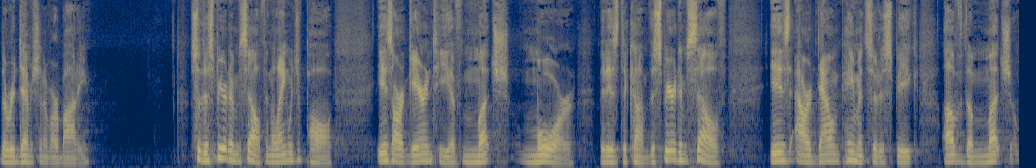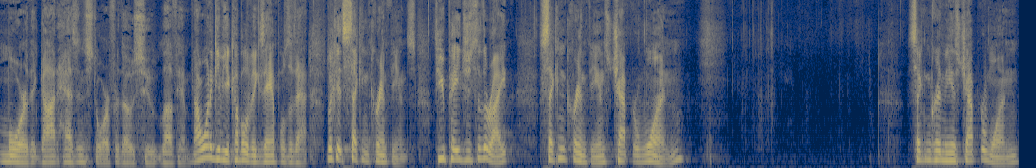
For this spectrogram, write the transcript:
the redemption of our body. So the Spirit Himself, in the language of Paul, is our guarantee of much more that is to come. The Spirit Himself is our down payment, so to speak, of the much more that God has in store for those who love Him. Now, I want to give you a couple of examples of that. Look at Second Corinthians, a few pages to the right. Second Corinthians chapter 1. 2 Corinthians chapter 1.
